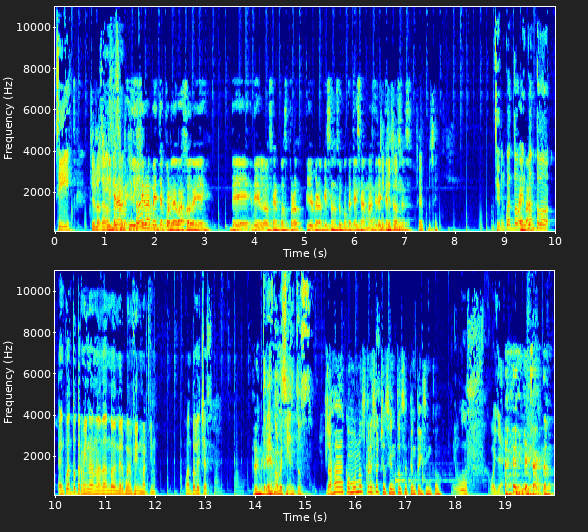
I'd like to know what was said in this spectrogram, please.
Sí. Si lo agarras Ligera- de cerquita, ligeramente por debajo de, de, de los AirPods Pro, que yo creo que son su competencia más sí, directa, son- entonces. sí, pues sí. Sí. ¿En cuánto, en cuánto, en cuánto terminan andando en el buen fin, Martín? ¿Cuánto le echas? 3.500. 3900. Ajá, como unos 3,875. Uf, joya, Exacto.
